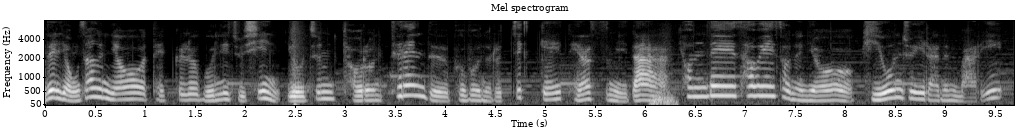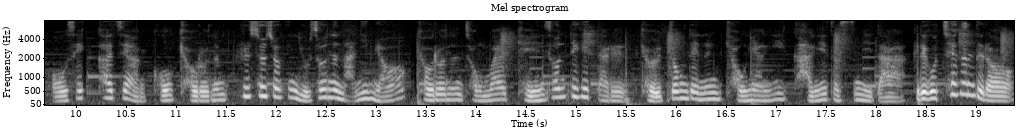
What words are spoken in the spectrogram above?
오늘 영상은요, 댓글로 문의 주신 요즘 결혼 트렌드 부분으로 찍게 되었습니다. 현대 사회에서는요, 비혼주의라는 말이 어색하지 않고 결혼은 필수적인 요소는 아니며 결혼은 정말 개인 선택에 따른 결정되는 경향이 강해졌습니다. 그리고 최근 들어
